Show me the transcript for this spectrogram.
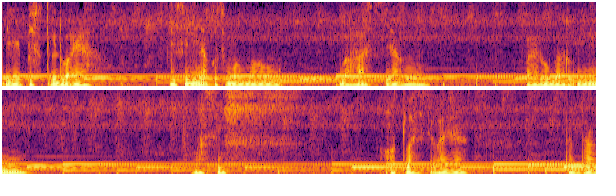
Di episode kedua ya. Di sini aku cuma mau bahas yang baru-baru ini masih hot lah istilahnya tentang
